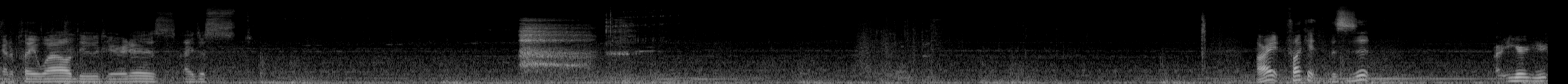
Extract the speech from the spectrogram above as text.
Gotta play well, dude. Here it is. I just. All right, fuck it. This is it. You're you're.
